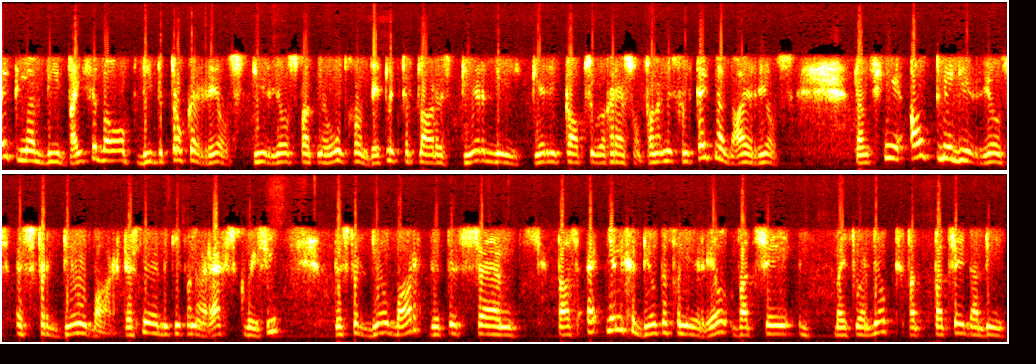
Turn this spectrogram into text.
kyk na die wyse waarop die betrokke reëls, die reëls wat nou ongrondwettig verklaar is deur die deur die Kaapse Hooggeregshof, wanneer mens gaan kyk na daai reëls, dan sien jy albei die reëls is verdeelbaar. Dis nou 'n bietjie van 'n regskwessie. Dis verdeelbaar. Dit is ehm um, daar's 'n een gedeelte van die reël wat sê byvoorbeeld wat wat sê dat die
